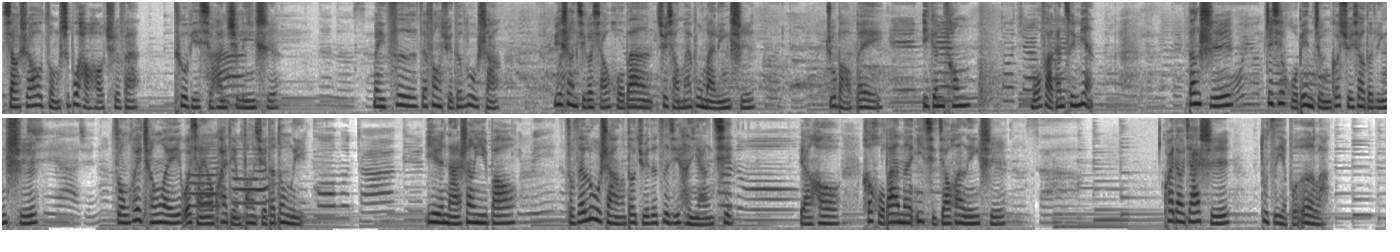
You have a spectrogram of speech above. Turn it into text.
小时候总是不好好吃饭，特别喜欢吃零食。每次在放学的路上，约上几个小伙伴去小卖部买零食，猪宝贝、一根葱、魔法干脆面。当时这些火遍整个学校的零食，总会成为我想要快点放学的动力。一人拿上一包。走在路上都觉得自己很洋气，然后和伙伴们一起交换零食。快到家时，肚子也不饿了。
